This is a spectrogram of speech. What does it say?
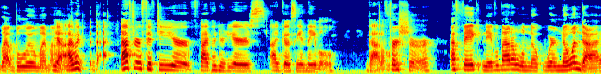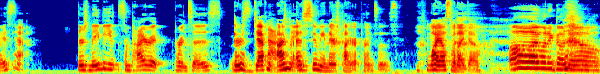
that blew my mind. Yeah, I would. After 50 or 500 years, I'd go see a naval battle. for sure. A fake naval battle will no where no one dies. yeah. There's maybe some pirate princes. There's definitely. I'm assuming there's pirate princes. Why else would I go? Oh, I want to go now.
